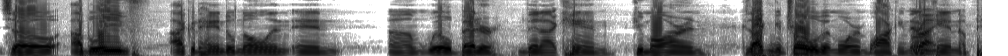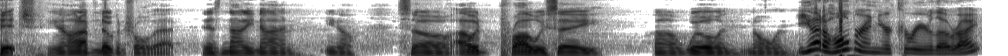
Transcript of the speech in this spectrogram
So I believe I could handle Nolan and um, Will better than I can Kumar, and because I can control a little bit more in blocking than I can a pitch. You know, I have no control of that, and it's 99. You know, so I would probably say uh, Will and Nolan. You had a homer in your career, though, right?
